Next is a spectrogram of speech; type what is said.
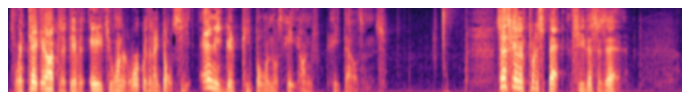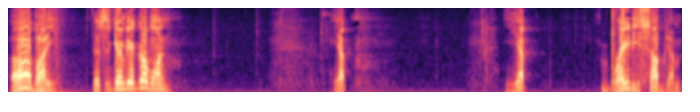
So we're gonna take it off because it gave us 8,200 to work with, and I don't see any good people in those 800 8,000s. So that's gonna put us back. See, this is it. Oh, buddy, this is gonna be a good one. Yep. Yep. Brady subbed him.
